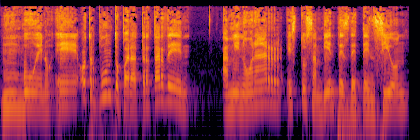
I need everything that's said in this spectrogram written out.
Bueno, eh, otro punto para tratar de aminorar estos ambientes de tensión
